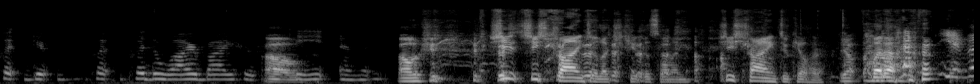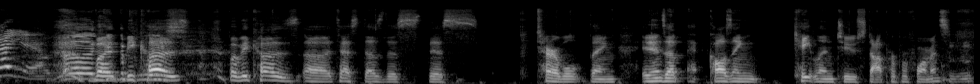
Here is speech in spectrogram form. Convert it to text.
put get put put the wire by her Oh. feet and then. oh she she she's trying to electrocute this woman. She's trying to kill her. Yep. But uh, yes, I am. Uh, but the because but because uh, Tess does this this terrible thing, it ends up causing Caitlyn to stop her performance. police.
